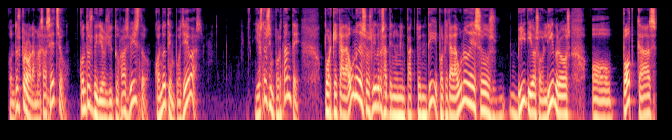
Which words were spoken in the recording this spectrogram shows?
¿Cuántos programas has hecho? ¿Cuántos vídeos YouTube has visto? ¿Cuánto tiempo llevas? Y esto es importante, porque cada uno de esos libros ha tenido un impacto en ti, porque cada uno de esos vídeos o libros o podcasts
